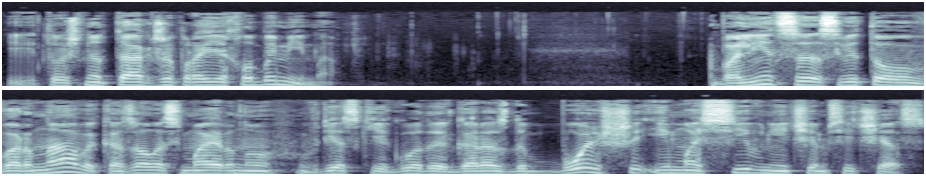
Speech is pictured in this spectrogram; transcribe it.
и точно так же проехал бы мимо. Больница Святого Варнавы казалась Майрону в детские годы гораздо больше и массивнее, чем сейчас.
